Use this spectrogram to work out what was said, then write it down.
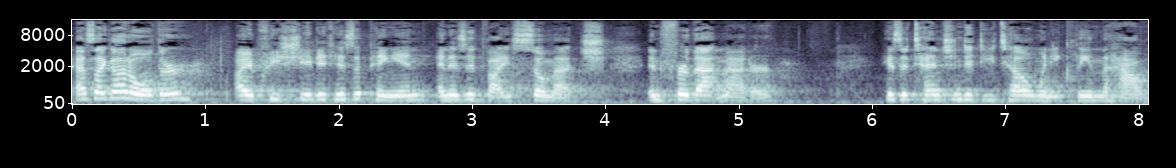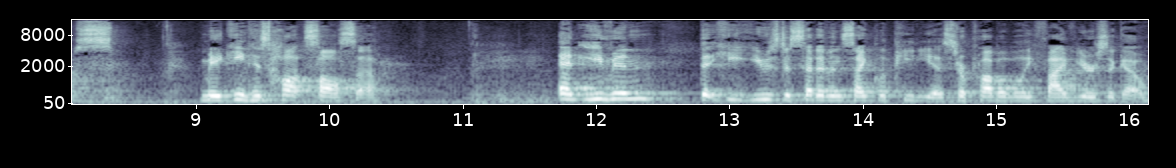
As I got older, I appreciated his opinion and his advice so much, and for that matter, his attention to detail when he cleaned the house, making his hot salsa, and even that he used a set of encyclopedias for probably five years ago.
